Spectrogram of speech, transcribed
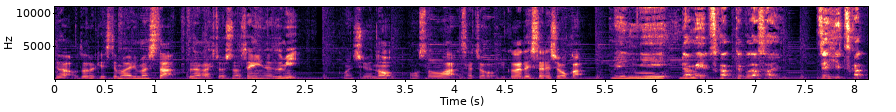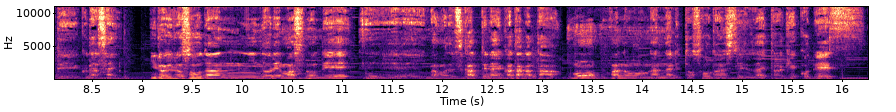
ではお届けしてまいりました福永仁の繊維の泉今週の放送は社長いかがでしたでしょうか？面にラメ使ってください。ぜひ使ってください。いろいろ相談に乗れますので、えー今まで使ってない方々も、あの、何なりと相談していただいたら結構です。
